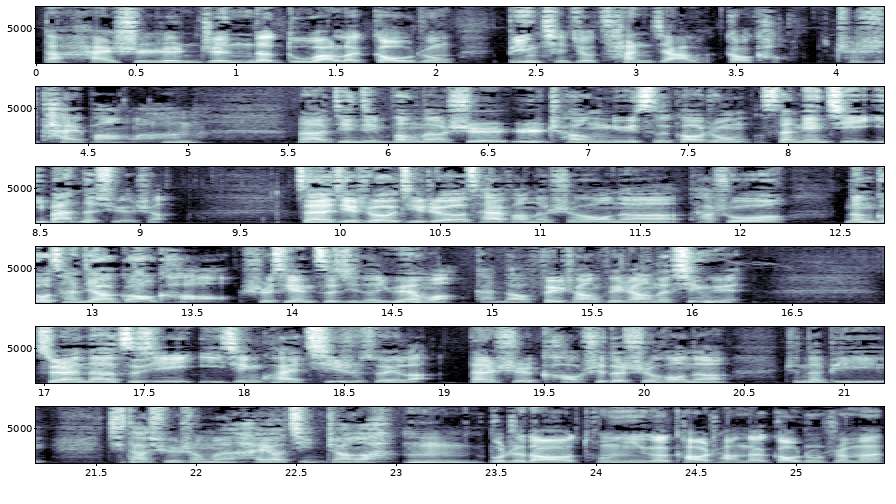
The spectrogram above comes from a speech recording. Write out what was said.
但还是认真的读完了高中，并且就参加了高考，真是太棒了啊！嗯，那金锦凤呢，是日成女子高中三年级一班的学生，在接受记者采访的时候呢，他说。能够参加高考，实现自己的愿望，感到非常非常的幸运。虽然呢自己已经快七十岁了，但是考试的时候呢，真的比其他学生们还要紧张啊。嗯，不知道同一个考场的高中生们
